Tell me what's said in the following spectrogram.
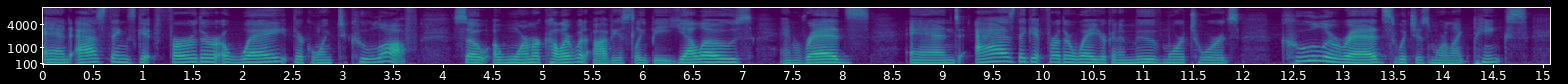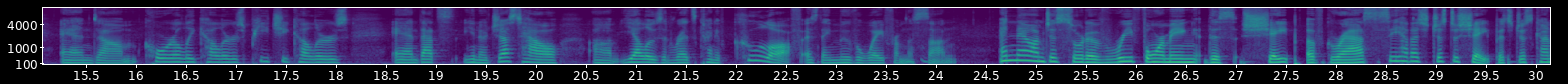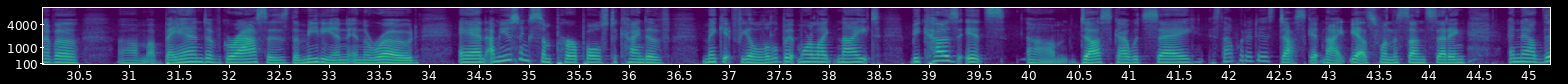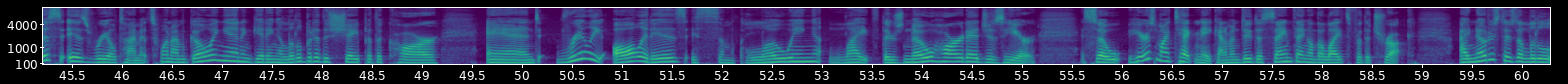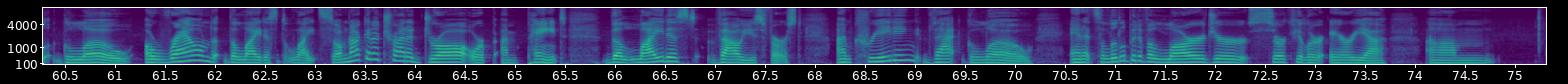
And as things get further away, they're going to cool off. So a warmer color would obviously be yellows and reds. And as they get further away, you're going to move more towards cooler reds, which is more like pinks, and um, corally colors, peachy colors. And that's, you know, just how um, yellows and reds kind of cool off as they move away from the sun. And now I'm just sort of reforming this shape of grass. See how that's just a shape? It's just kind of a, um, a band of grasses, the median in the road. And I'm using some purples to kind of make it feel a little bit more like night because it's um, dusk, I would say. Is that what it is? Dusk at night. Yes, when the sun's setting. And now this is real time. It's when I'm going in and getting a little bit of the shape of the car and really, all it is is some glowing lights. There's no hard edges here. So here's my technique. I'm going to do the same thing on the lights for the truck. I notice there's a little glow around the lightest lights. So I'm not going to try to draw or um, paint the lightest values first. I'm creating that glow, and it's a little bit of a larger circular area. Um,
